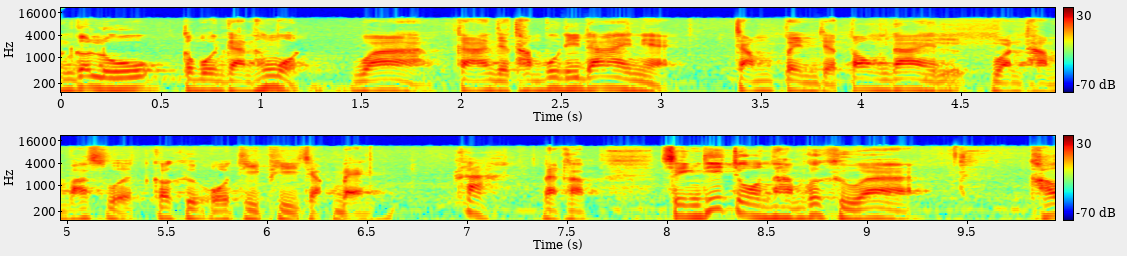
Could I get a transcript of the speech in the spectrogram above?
รก็รู้กระบวนการทั้งหมดว่าการจะทำพวกนี้ได้เนี่ยจำเป็นจะต้องได้ one time password ก็คือ OTP จากแบงก์ค่ะนะครับสิ่งที่โจรทำก็คือว่าเขา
